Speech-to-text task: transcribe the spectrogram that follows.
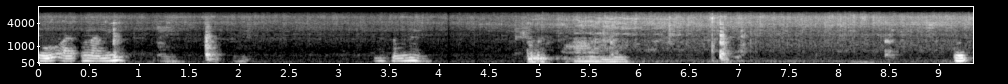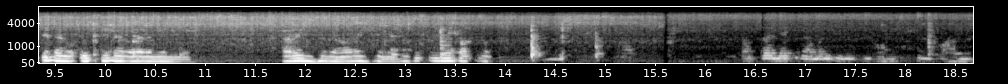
তো এখন আমি Wait na lang, wait na lang lalagyan mo. Arrange na lang, arrange na lang. Kasi ino ka na. Pagkanek naman hindi ko kami.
